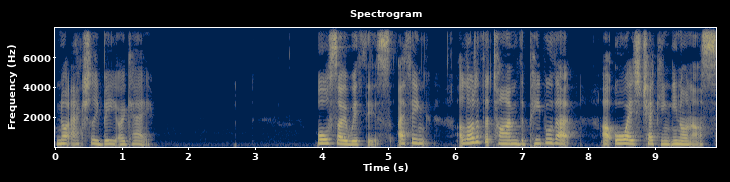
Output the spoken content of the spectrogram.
not actually be okay. Also, with this, I think a lot of the time the people that are always checking in on us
